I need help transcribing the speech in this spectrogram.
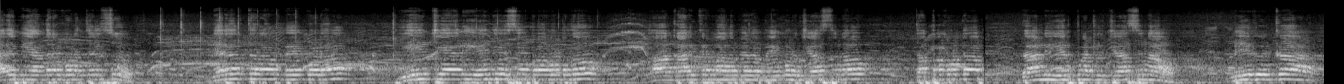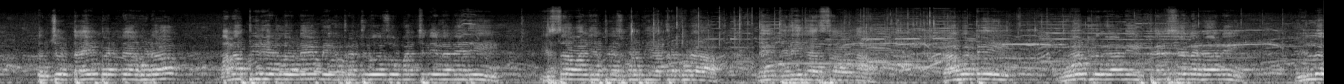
అది మీ అందరికి కూడా తెలుసు. నిరంతరం మేము కూడా ఏం చేయాలి ఏం చేస్తే బాగుంటుందో ఆ కార్యక్రమాల మీద మేము కూడా చేస్తున్నాం. తప్పకుండా దాన్ని ఏర్పాట్లు చేస్తున్నాం. మీకు ఇంకా కొంచెం టైం పెట్టినా కూడా మన పీరియడ్లోనే మీకు ప్రతిరోజు మంచినీళ్ళు అనేది ఇస్తామని చెప్పేసి కూడా మీ అందరూ కూడా నేను తెలియజేస్తా ఉన్నా. కాబట్టి రోడ్లు కానీ పెన్షన్లు కానీ ఇల్లు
